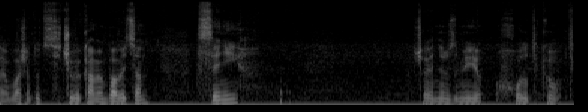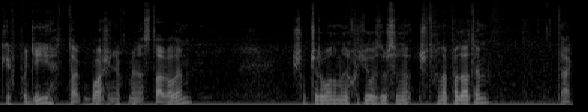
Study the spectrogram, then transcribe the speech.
Так, бачимо, тут з січовиками бавиться. Синій. Хоча я не розумію ходу такого, таких подій. Так, башеньок ми наставили. Щоб червоному не хотілося дуже сильно швидко нападати. Так,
